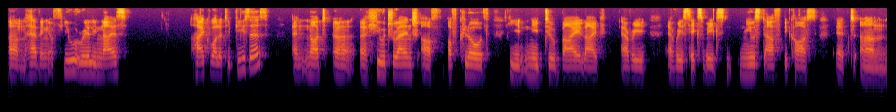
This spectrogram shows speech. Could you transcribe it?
um, having a few really nice, high quality pieces and not uh, a huge range of, of clothes he need to buy like every every six weeks new stuff because it um,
